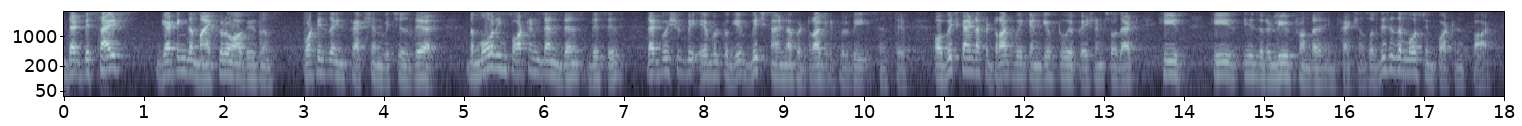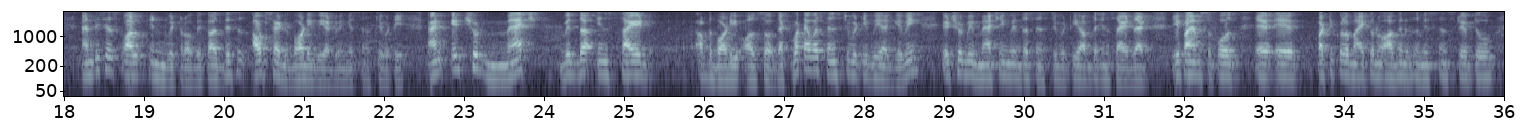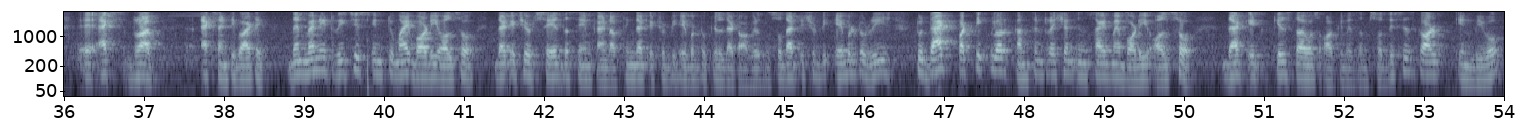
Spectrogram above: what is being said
that besides getting the microorganisms, what is the infection which is there? The more important than this, this is that we should be able to give which kind of a drug it will be sensitive or which kind of a drug we can give to a patient so that he is he is, he is relieved from the infection. So this is the most important part and this is called in vitro because this is outside the body we are doing a sensitivity and it should match with the inside of the body also that whatever sensitivity we are giving it should be matching with the sensitivity of the inside that if I am suppose a, a particular microorganism is sensitive to X drug X antibiotic then when it reaches into my body also that it should say the same kind of thing that it should be able to kill that organism. So that it should be able to reach to that particular concentration inside my body also that it kills those organisms. So this is called in vivo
